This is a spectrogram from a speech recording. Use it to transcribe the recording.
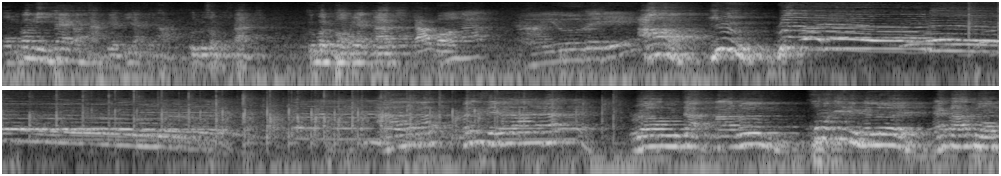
ผมก็มีแค่คำถามเดียวที่อยากจะถามคุณผู้ชมทุกท่านทุกคนพร้อมยังครับ ครับผม Are you ready? Are you ready เอาละครับไม่เสียเวลานะครับ เราจะมาเริ่มคู่ที่หนึ่งกันเลยนะครับผม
